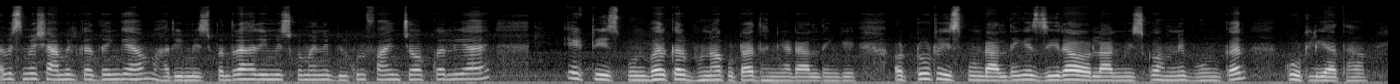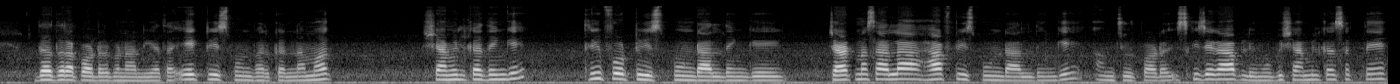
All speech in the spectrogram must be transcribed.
अब इसमें शामिल कर देंगे हम हरी मिर्च। पंद्रह हरी मिर्च को मैंने बिल्कुल फाइन चॉप कर लिया है। एक टीस्पून भर कर भुना कुटा धनिया डाल देंगे और टू टीस्पून डाल देंगे ज़ीरा और लाल मिर्च को हमने भून कर कूट लिया था। दरदरा पाउडर बना लिया था। एक टीस्पून भर कर नमक शामिल कर देंगे। थ्री फोर टी स्पून डाल देंगे चाट मसाला हाफ़ टी स्पून डाल देंगे, अमचूर पाउडर। इसकी जगह आप लींबू भी शामिल कर सकते हैं।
